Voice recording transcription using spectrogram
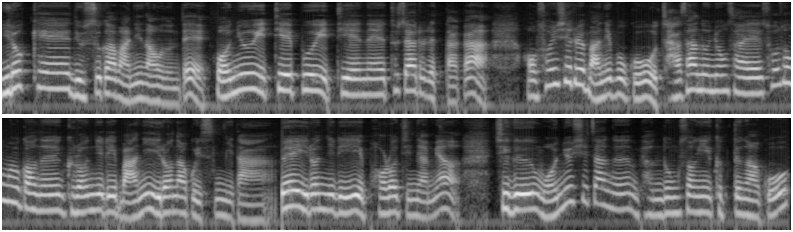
이렇게 뉴스가 많이 나오는데 원유 ETF, ETN에 투자를 했다가 어, 손실을 많이 보고 자산운용사에 소송을 거는 그런 일이 많이 일어나고 있습니다. 왜 이런 일이 벌어지냐면 지금 원유 시장은 변동성이 급등하고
